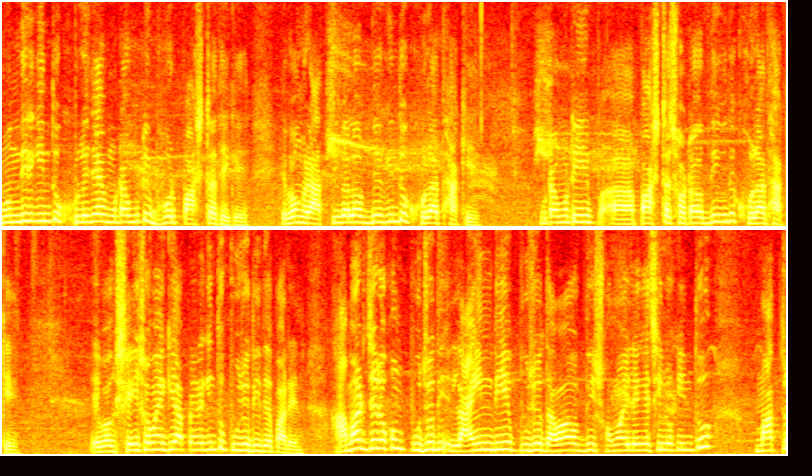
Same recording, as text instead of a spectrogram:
মন্দির কিন্তু খুলে যায় মোটামুটি ভোর পাঁচটা থেকে এবং রাত্রিবেলা অবধিও কিন্তু খোলা থাকে। মোটামুটি পাঁচটা, ছটা অবধি কিন্তু খোলা থাকে এবং সেই সময় গিয়ে আপনারা কিন্তু পুজো দিতে পারেন। আমার যেরকম পুজো লাইন দিয়ে পুজো দেওয়া অবধি সময় লেগেছিল কিন্তু মাত্র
